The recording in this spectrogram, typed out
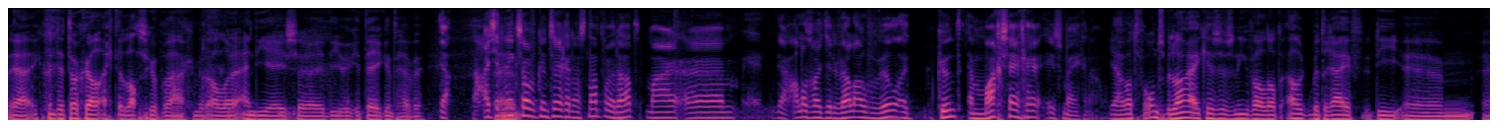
ja, ik vind dit toch wel echt een lastige vraag met alle NDA's eh, die we getekend hebben. Ja. Nou, als je er niks over kunt zeggen, dan snappen we dat. Maar ehm, ja, alles wat je er wel over wil, eh, kunt en mag zeggen, is meegenomen. Ja, wat voor ons belangrijk is, is in ieder geval dat elk bedrijf die, ehm, eh,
